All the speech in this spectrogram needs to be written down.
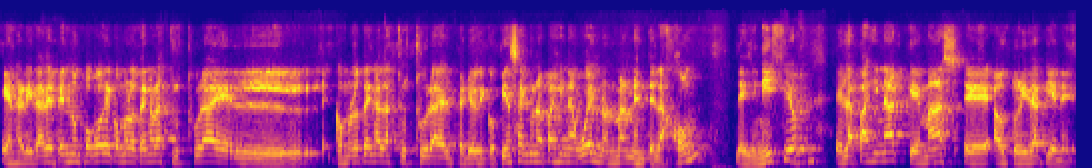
En realidad depende un poco de cómo lo tenga la estructura el, cómo lo tenga la estructura el periódico. Piensa que una página web normalmente la home, el inicio, es la página que más eh, autoridad tiene.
